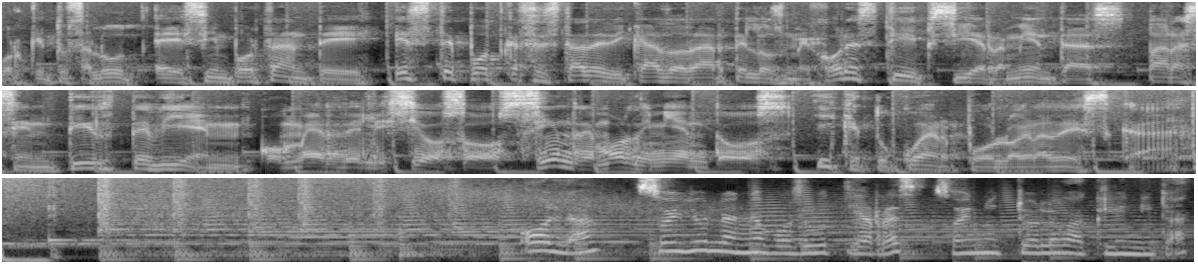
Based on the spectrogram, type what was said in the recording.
Porque tu salud es importante, este podcast está dedicado a darte los mejores tips y herramientas para sentirte bien, comer delicioso, sin remordimientos y que tu cuerpo lo agradezca. Hola, soy Juliana Bosch Gutiérrez, soy nutrióloga clínica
